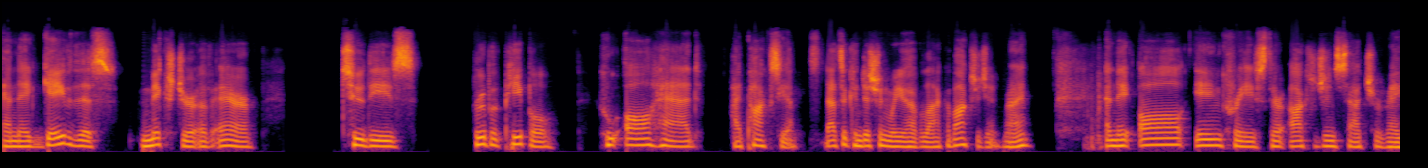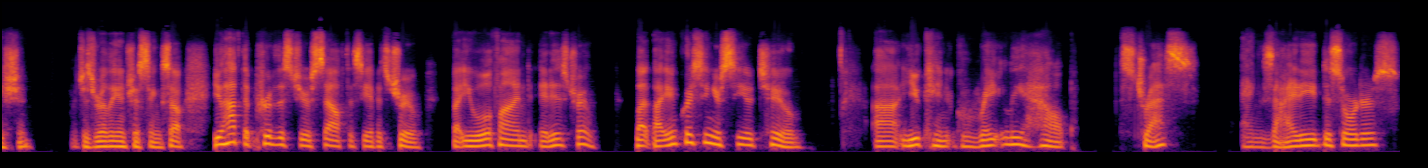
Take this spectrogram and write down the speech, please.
and they gave this mixture of air to these group of people who all had hypoxia. That's a condition where you have lack of oxygen, right? And they all increase their oxygen saturation, which is really interesting. So you'll have to prove this to yourself to see if it's true, but you will find it is true. But by increasing your CO2, uh, you can greatly help stress, anxiety disorders,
